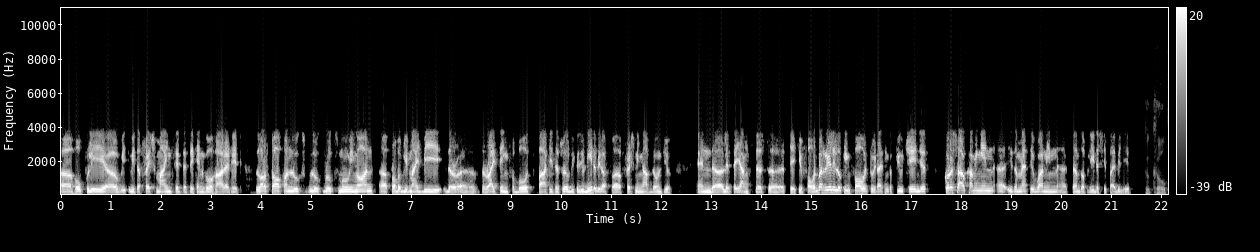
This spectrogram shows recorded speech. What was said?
Uh, hopefully, uh, with, with, a fresh mindset that they can go hard at it. A lot of talk on Luke, Luke Brooks moving on uh, probably might be the uh, the right thing for both parties as well because you need a bit of uh, freshening up, don't you? And uh, let the youngsters take you forward. But really looking forward to it. I think a few changes. Koroisau coming in is a massive one in terms of leadership, I believe. Good call.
